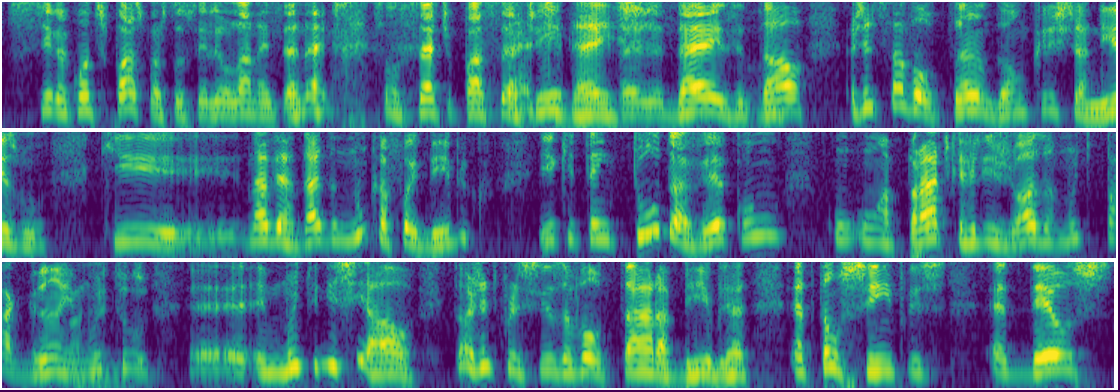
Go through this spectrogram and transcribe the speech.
Siga quantos passos, pastor? Você leu lá na internet? São sete passos Sete, certinho. dez. É, 10 e tal. A gente está voltando a um cristianismo que, na verdade, nunca foi bíblico e que tem tudo a ver com um- uma prática religiosa muito pagã e muito, é, é muito inicial. Então a gente precisa voltar à Bíblia. É tão simples, é Deus,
